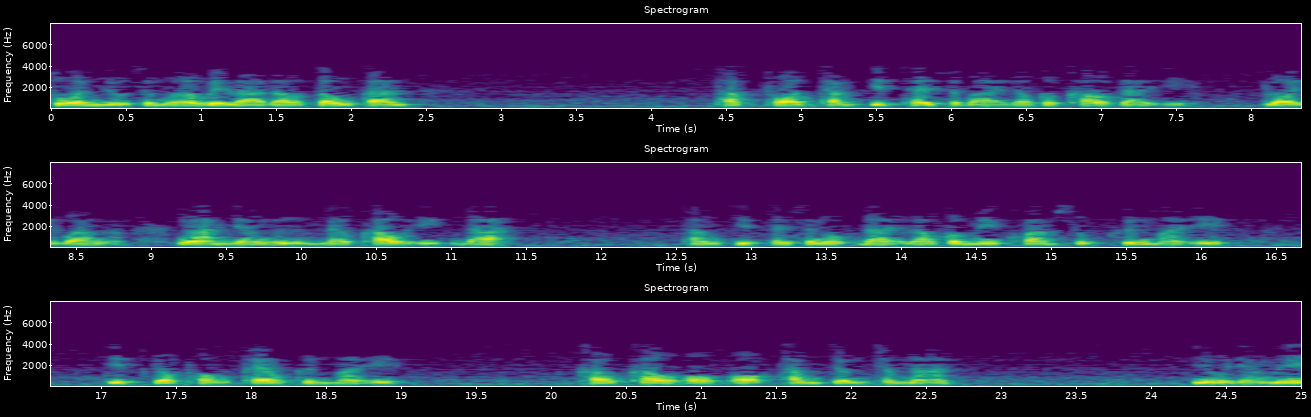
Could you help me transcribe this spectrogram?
ทวนอยู่เสมอเวลาเราต้องการพักผ่อนทำจิตให้สบายเราก็เข้าได้อีก ปล่อยวางงานอย่างอื่นแล้วเข้าอีกได้ทำจิตให้สงบได้เราก็มีความสุขขึ้นมาเองจิตก็ผ่องแผ้วขึ้นมาเองเข้าเข้าออกออกทำจนชำนาญ อยู่อย่างนี้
